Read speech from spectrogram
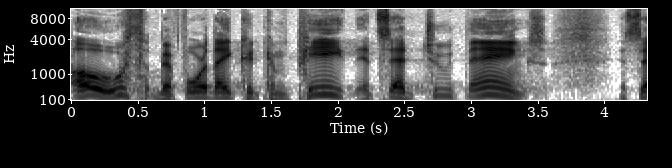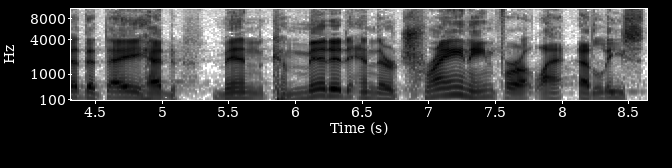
oath before they could compete. It said two things. It said that they had been committed in their training for at least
